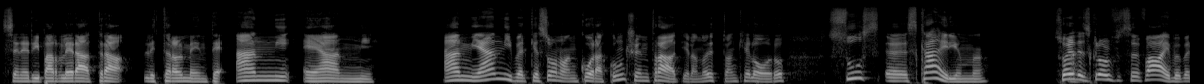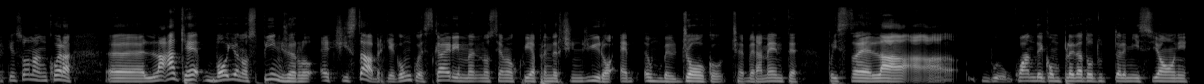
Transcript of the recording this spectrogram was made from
se ne riparlerà tra letteralmente anni e anni. Anni e anni perché sono ancora concentrati, e l'hanno detto anche loro, su eh, Skyrim. Su Elder Scrolls 5 perché sono ancora eh, là che vogliono spingerlo e ci sta perché comunque Skyrim non stiamo qui a prenderci in giro è, è un bel gioco cioè veramente puoi stare là a, quando hai completato tutte le missioni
